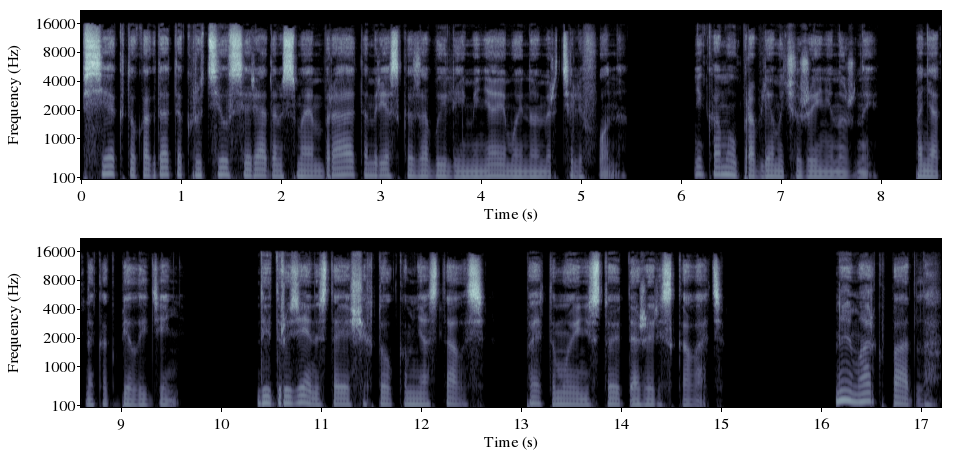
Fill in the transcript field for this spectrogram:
Все, кто когда-то крутился рядом с моим братом, резко забыли и меня, и мой номер телефона. Никому проблемы чужие не нужны. Понятно, как белый день. Да и друзей настоящих толком не осталось, поэтому и не стоит даже рисковать. Ну и Марк падла.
